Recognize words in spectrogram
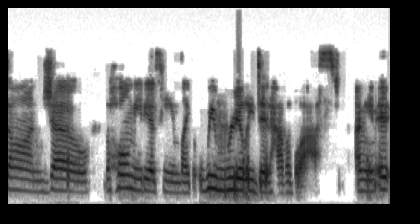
Don, Joe, the whole media team, like we really did have a blast. I mean, it,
